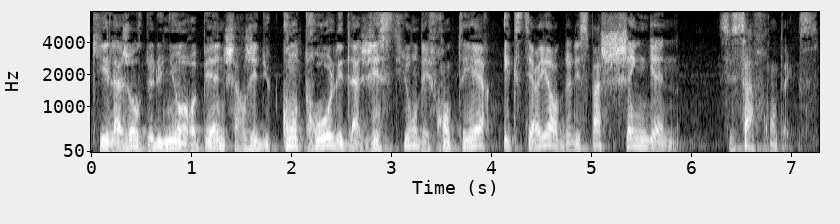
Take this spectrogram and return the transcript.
qui est l'agence de l'Union européenne chargée du contrôle et de la gestion des frontières extérieures de l'espace Schengen. C'est ça Frontex.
